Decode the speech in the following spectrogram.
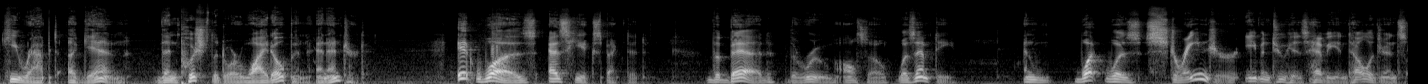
He rapped again then pushed the door wide open and entered. It was as he expected. The bed, the room also, was empty. And what was stranger, even to his heavy intelligence,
